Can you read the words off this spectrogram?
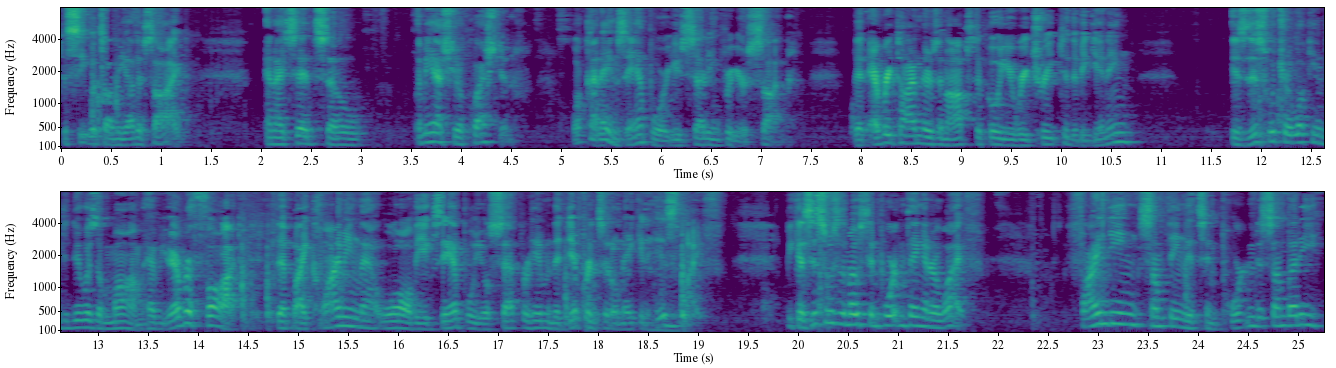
to see what's on the other side? And I said, so let me ask you a question. What kind of example are you setting for your son? That every time there's an obstacle, you retreat to the beginning? Is this what you're looking to do as a mom? Have you ever thought that by climbing that wall, the example you'll set for him and the difference it'll make in his life? Because this was the most important thing in her life. Finding something that's important to somebody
